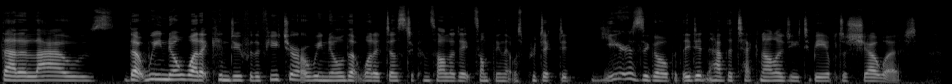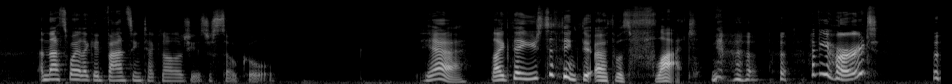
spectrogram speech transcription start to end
that allows that we know what it can do for the future or we know that what it does to consolidate something that was predicted years ago but they didn't have the technology to be able to show it and that's why like advancing technology is just so cool Yeah. Like they used to think the earth was flat. have you heard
